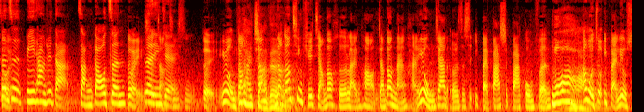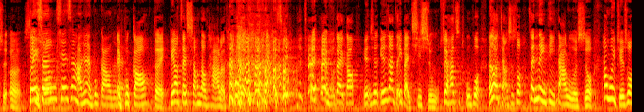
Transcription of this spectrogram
甚至逼他们去打。长高针，对，瑞玲姐激素，对，因为我们刚刚刚刚庆学讲到荷兰哈，讲到南韩，因为我们家的儿子是一百八十八公分，哇，那我就一百六十二，先生先生好像也不高的，哎，不高，对，不要再伤到他了，他 对，他也不太高，原原价值一百七十五，所以他是突破。而要讲是说，在内地大陆的时候，他们会觉得说，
